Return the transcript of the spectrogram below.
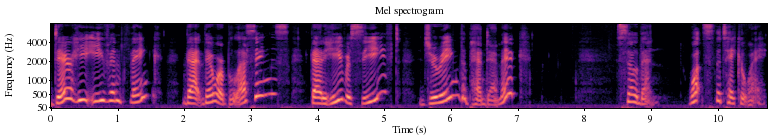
Dare he even think that there were blessings that he received during the pandemic? So then, what's the takeaway?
